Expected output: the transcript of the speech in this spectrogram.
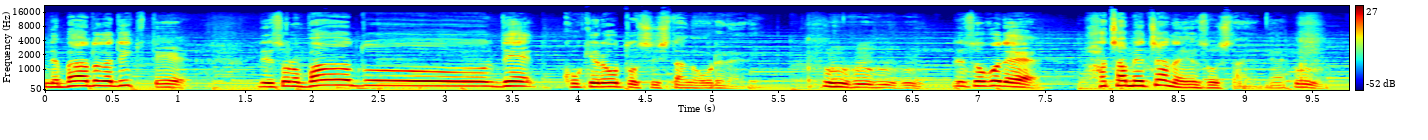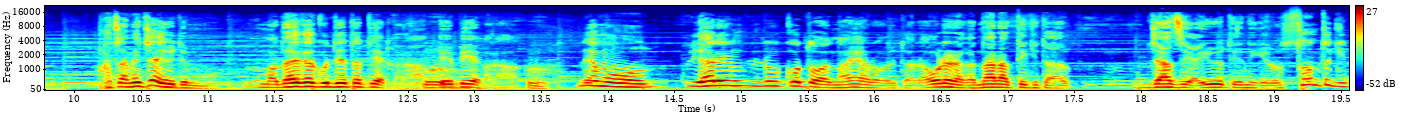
ん。でバードができてでそのバードでこけら落とししたんが俺らやね。うんうんうんうん。でそこではちゃめちゃな演奏したんよね。うん。はちゃめちゃ言うても、まあ、大学出たてやから、うん。ペーペーやから、うん。でもやれることは何やろ言うたら俺らが習ってきたジャズや言うてんねんけどその時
